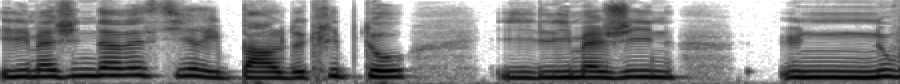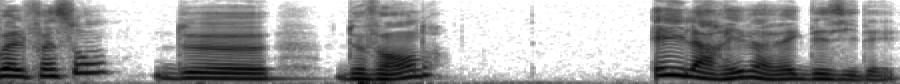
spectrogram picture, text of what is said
il imagine d'investir, il parle de crypto, il imagine une nouvelle façon de, vendre, et il arrive avec des idées.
